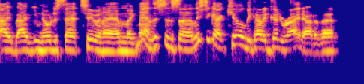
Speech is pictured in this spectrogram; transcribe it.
I, I've noticed that too, and I am like, man, this is uh, at least he got killed. He got a good ride out of it.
